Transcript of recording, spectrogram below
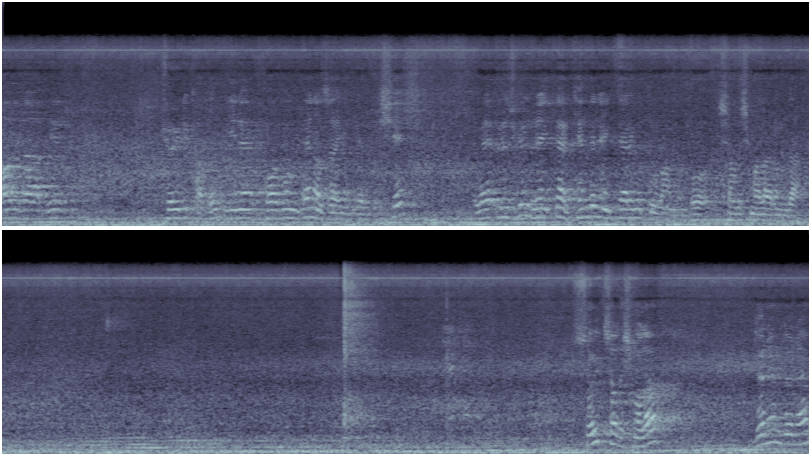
ağırda bir köylü kadın, yine formun en aza indirilişi ve özgün renkler, kendi renklerimi kullandım bu çalışmalarımda. Soyut çalışmalar dönem dönem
